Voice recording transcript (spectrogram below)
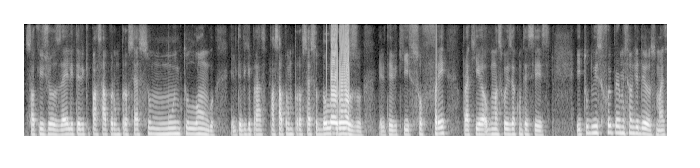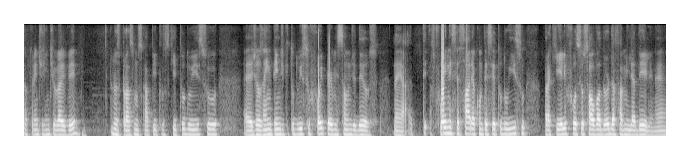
Só que José, ele teve que passar por um processo muito longo. Ele teve que passar por um processo doloroso. Ele teve que sofrer para que algumas coisas acontecessem. E tudo isso foi permissão de Deus. Mais à frente a gente vai ver nos próximos capítulos que tudo isso, é, José entende que tudo isso foi permissão de Deus. Né? Foi necessário acontecer tudo isso para que ele fosse o salvador da família dele, né?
